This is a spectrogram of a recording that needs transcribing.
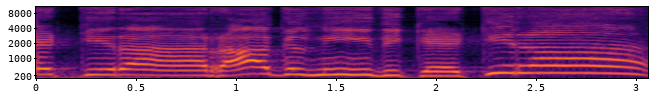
கேட்கிறார் ராகுல் நீதி கேட்கிறார்.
